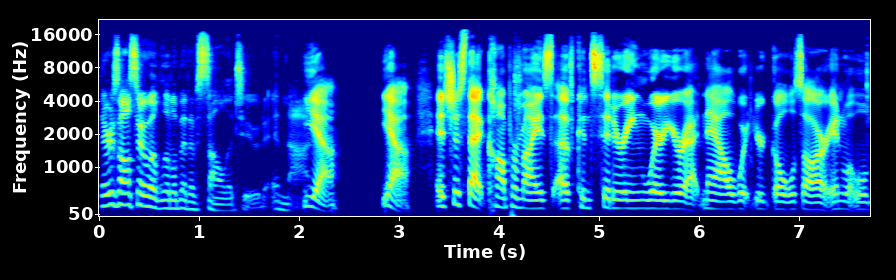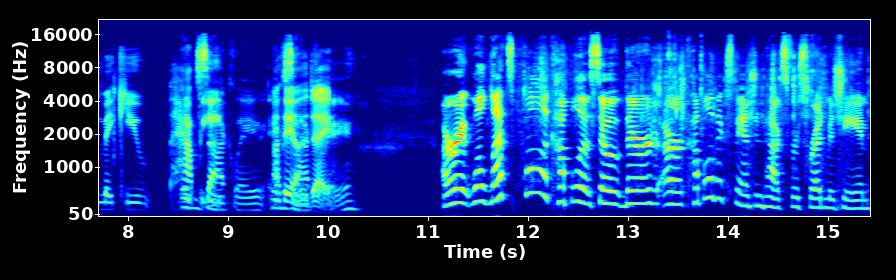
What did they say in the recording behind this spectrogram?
there's also a little bit of solitude in that. Yeah. Yeah. It's just that compromise of considering where you're at now, what your goals are, and what will make you happy. Exactly. at the end of the day. All right. Well, let's pull a couple of. So there are a couple of expansion packs for Spread Machine.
